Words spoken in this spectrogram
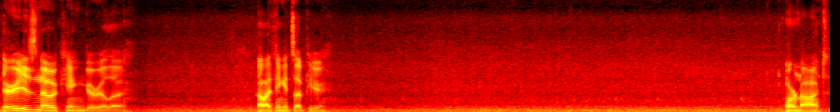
There is no king gorilla. Oh, I think it's up here. Or not.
